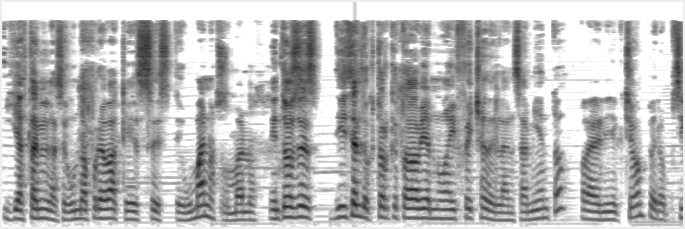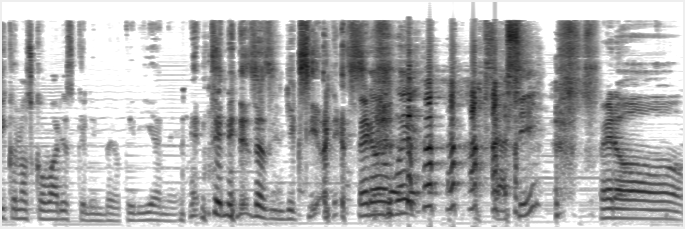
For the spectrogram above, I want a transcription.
y ya están en la segunda prueba que es este humanos. Humanos. Entonces, dice el doctor que todavía no hay fecha de lanzamiento para la inyección, pero sí conozco varios que le invertirían en, en tener esas inyecciones. Pero, güey, o sea, sí, pero...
